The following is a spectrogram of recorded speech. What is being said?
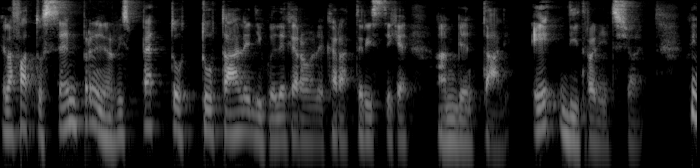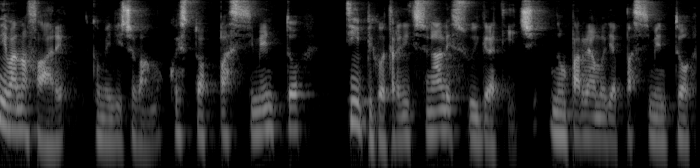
e l'ha fatto sempre nel rispetto totale di quelle che erano le caratteristiche ambientali e di tradizione. Quindi vanno a fare, come dicevamo, questo appassimento tipico tradizionale sui graticci. Non parliamo di appassimento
